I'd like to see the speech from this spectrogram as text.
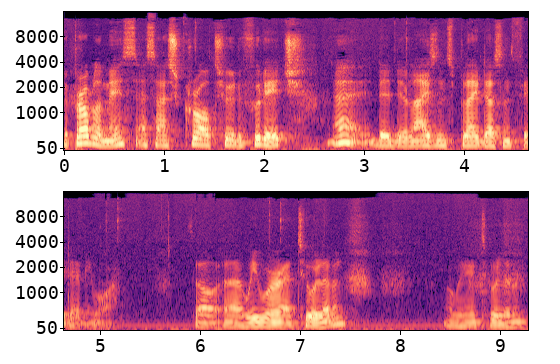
The problem is, as I scroll through the footage, uh, the, the license plate doesn't fit anymore. So uh, we were at 211, over here 211.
